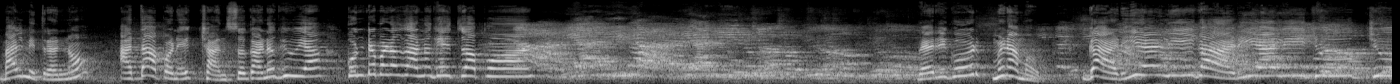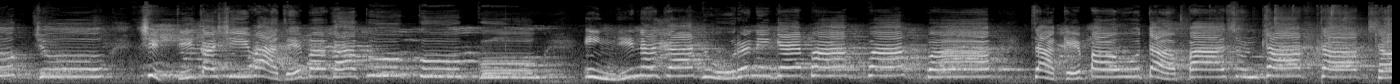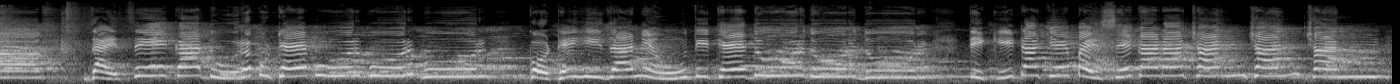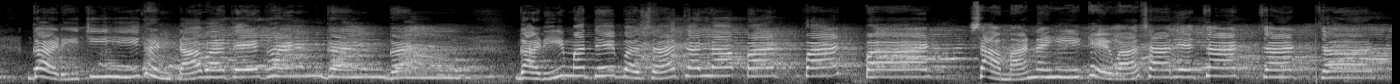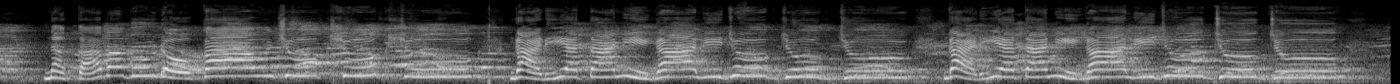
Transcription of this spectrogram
बालमित्रांनो आता आपण एक छानसं गाणं घेऊया. कोणतं पण गाणं घ्यायचं आपण? व्हेरी गुड म्हणा मग. गाडी आली गाडी आली झुक झुक झुक शिट्टी कशी वाजे बघा कुक कुक कुक. इंजिनाचा धूर निघे फक फक फक. चाके पाऊ तपा जायचे का दूर कुठे? भूर भूर भूर. कोठेही जा नेऊ तिथे दूर दूर दूर. तिकिटाचे पैसे काढा छान छान छान. गाडीची ही घंटा वाजे घण घण घण गाडीमध्ये बसा चला पाट पाट पाट. सामानही ठेवा सारे चट चट चट. नका बघू डोकावून शुक शुक शुक गाडी आता निघाली झुक झुक झुक. गाडी आता निघाली झुक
